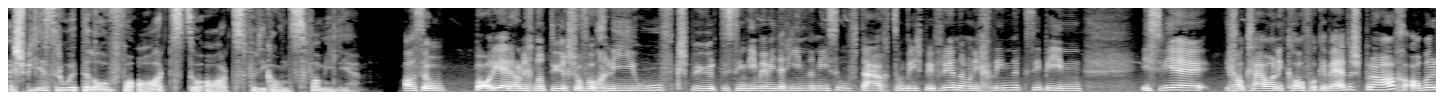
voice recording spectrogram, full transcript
einen Spiessroutenlauf von Arzt zu Arzt für die ganze Familie. Also Barriere habe ich natürlich schon von klein auf gespürt. Es sind immer wieder Hindernisse auftaucht. Zum Beispiel früher, als ich kleiner war, ist wie, ich habe keine Ahnung von Gebärdensprache, aber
